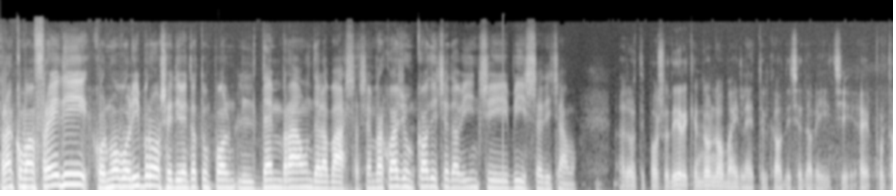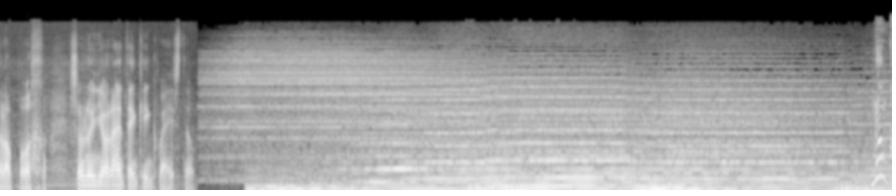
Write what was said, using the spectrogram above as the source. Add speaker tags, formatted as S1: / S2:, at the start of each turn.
S1: Franco Manfredi, col nuovo libro sei diventato un po' il Dan Brown della bassa, sembra quasi un codice da Vinci bis, diciamo.
S2: Allora ti posso dire che non ho mai letto il codice da Vinci e purtroppo sono ignorante anche in questo.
